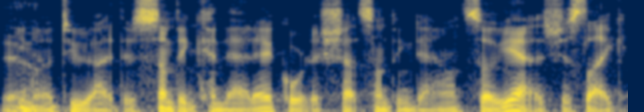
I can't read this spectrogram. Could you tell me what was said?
Yeah. you know, do either something kinetic or to shut something down. So yeah, it's just like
